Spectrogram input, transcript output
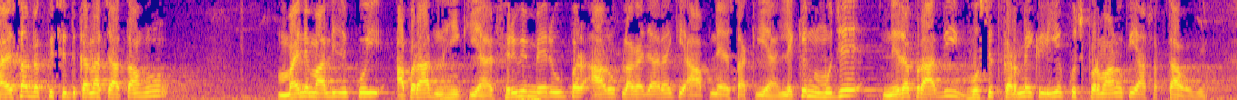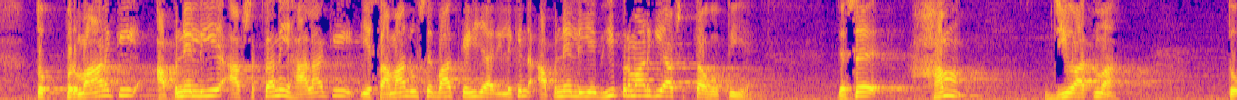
ऐसा व्यक्ति सिद्ध करना चाहता हूँ मैंने मान लीजिए कोई अपराध नहीं किया है, फिर भी मेरे ऊपर आरोप लगा जा रहा है कि आपने ऐसा किया है। लेकिन मुझे निरपराधी घोषित करने के लिए कुछ प्रमाणों की आवश्यकता होगी। तो प्रमाण की अपने लिए आवश्यकता नहीं, हालाँकि ये सामान्य रूप से बात कही जा रही लेकिन अपने लिए भी प्रमाण की आवश्यकता होती है। जैसे हम जीवात्मा तो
